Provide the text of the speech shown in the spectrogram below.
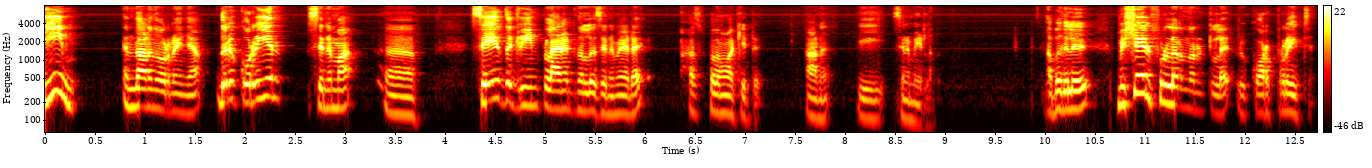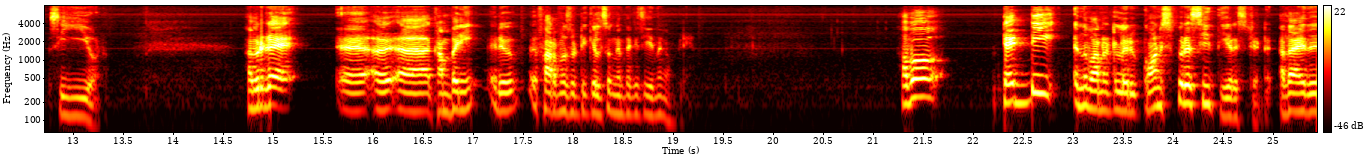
തീം എന്താണെന്ന് പറഞ്ഞു കഴിഞ്ഞാൽ ഇതൊരു Korean cinema save the green planet എന്നുള്ള സിനിമയുടെ ആസ്പദമാക്കിയിട്ട് ആണ് ഈ സിനിമയുള്ളത്. അപ്പോൾ ഇതിൽ മിഷേൽ ഫുള്ളർ എന്ന് പറഞ്ഞിട്ടുള്ള ഒരു കോർപ്പറേറ്റ് സിഇഒ ആണ്. അവരുടെ കമ്പനി ഒരു ഫാർമസ്യൂട്ടിക്കൽസും ഇങ്ങനത്തെയൊക്കെ ചെയ്യുന്ന കമ്പനിയാണ്. അപ്പോൾ ടെഡി എന്ന് പറഞ്ഞിട്ടുള്ളൊരു കോൺസ്പിറസി തിയറിസ്റ്റ് ഉണ്ട്. അതായത്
